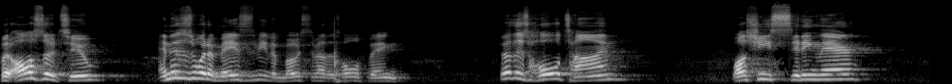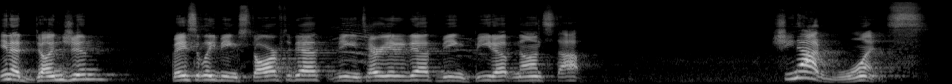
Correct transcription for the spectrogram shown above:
But also, too, and this is what amazes me the most about this whole thing. Throughout this whole time, while she's sitting there in a dungeon, basically being starved to death, being interrogated to death, being beat up nonstop, she not once,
